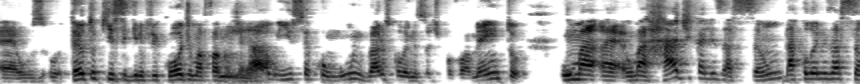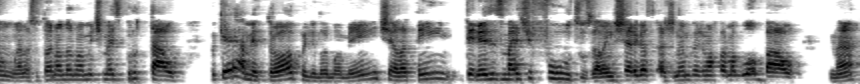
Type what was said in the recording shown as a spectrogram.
É, os, o, tanto que significou, de uma forma geral, e isso é comum em vários colonistas de povoamento, uma, é, uma radicalização da colonização. Ela se torna normalmente mais brutal. Porque a metrópole, normalmente, ela tem interesses mais difusos, ela enxerga a dinâmica de uma forma global. Né?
